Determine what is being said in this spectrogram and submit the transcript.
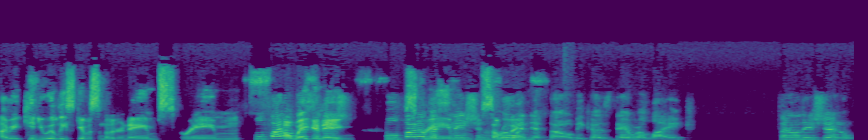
I mean, can you at least give us another name? Scream Well, Final Destination. Awakening. Well, Final Scream Destination something. ruined it though because they were like Final Destination,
